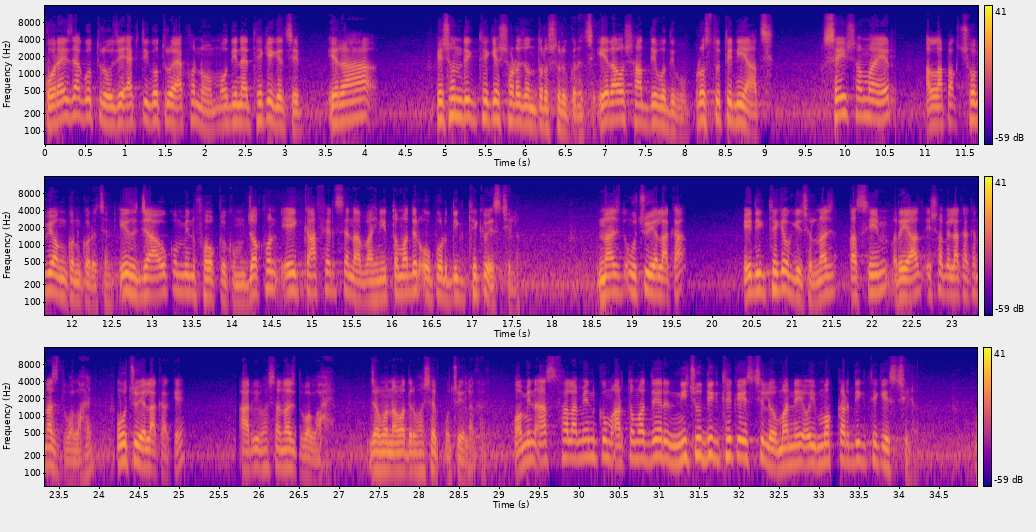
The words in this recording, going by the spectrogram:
কোরাইজা গোত্র, যে একটি গোত্র এখনও মদিনায় থেকে গেছে, এরা পেছন দিক থেকে ষড়যন্ত্র শুরু করেছে। এরাও সাঁত দেব দেব, প্রস্তুতি নিয়ে আছে। সেই সময়ের আল্লাপাক ছবি অঙ্কন করেছেন, ইজ যা হুকুম মিন ফৌকুম যখন এই কাফের সেনাবাহিনী তোমাদের ওপর দিক থেকেও এসেছিল। নাজদ উঁচু এলাকা এই দিক থেকেও গিয়েছিল। নাজদ কাসিম, রিয়াজ, এসব এলাকাকে নাজদ বলা হয়। উঁচু এলাকাকে আরবি ভাষা নাজদ বলা হয়। যেমন আমাদের ভাষায় উঁচু এলাকা। অমিন আসফালা মিনকুম, আর তোমাদের নিচু দিক থেকে এসছিল মানে ওই মক্কার দিক থেকে এসছিল।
